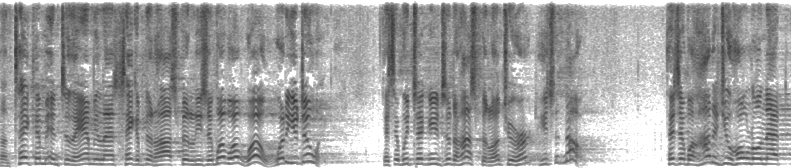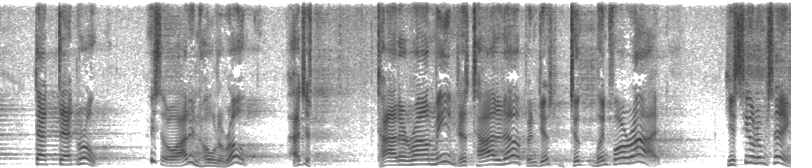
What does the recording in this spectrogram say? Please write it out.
and take him into the ambulance, take him to the hospital. He said, Whoa, whoa, whoa, what are you doing? They said, We're taking you to the hospital. Aren't you hurt? He said, No. They said, Well, how did you hold on that, that, that rope? He said, Oh, I didn't hold a rope. I just tied it around me and just tied it up and just took, went for a ride. You see what I'm saying?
